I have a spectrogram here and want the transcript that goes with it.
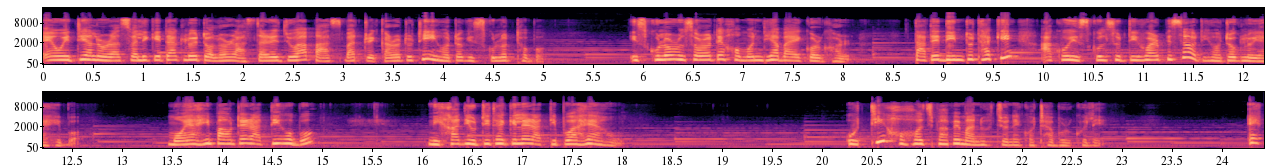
এওঁ এতিয়া ল'ৰা ছোৱালীকেইটাক লৈ তলৰ ৰাস্তাৰে যোৱা বাছ বা ট্ৰেকাৰত উঠি ইহঁতক স্কুলত থ'ব। স্কুলৰ ওচৰতে সম্বন্ধীয়া বায়েকৰ ঘৰ। তাতে দিনটো থাকি আকৌ স্কুল ছুটি হোৱাৰ পিছত ইহঁতক লৈ আহিব। মই আহি পাওঁতে ৰাতি হ'ব। নিশা ডিউটি থাকিলে ৰাতিপুৱাহে আহোঁ। অতি সহজভাৱে মানুহজনে কথাবোৰ ক'লে। এক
